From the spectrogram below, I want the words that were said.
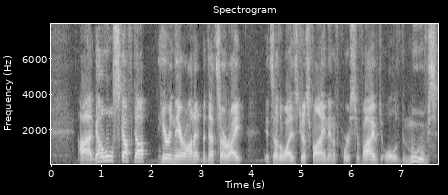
Uh, got a little scuffed up here and there on it, but that's all right. It's otherwise just fine and, of course, survived all of the moves.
